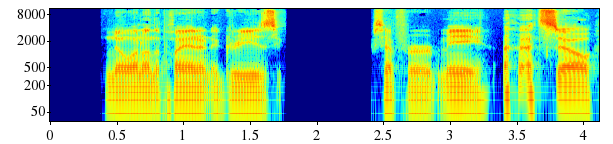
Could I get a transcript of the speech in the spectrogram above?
no one on the planet agrees except for me. so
